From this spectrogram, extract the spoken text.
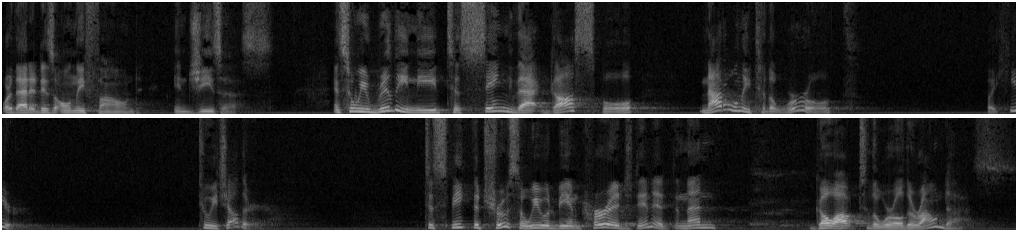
or that it is only found in Jesus. And so we really need to sing that gospel not only to the world, but here, to each other. To speak the truth so we would be encouraged in it and then go out to the world around us.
